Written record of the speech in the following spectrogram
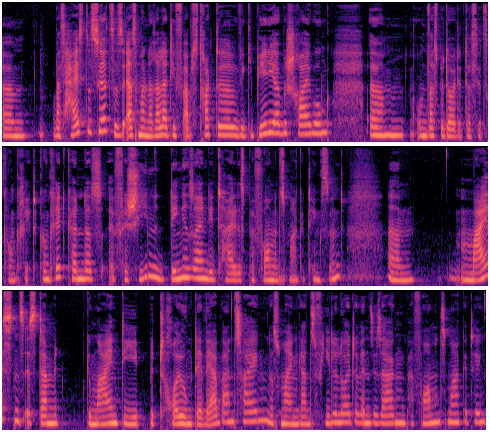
Ähm, was heißt das jetzt? Das ist erstmal eine relativ abstrakte Wikipedia-Beschreibung. Ähm, und was bedeutet das jetzt konkret? Konkret können das verschiedene Dinge sein, die Teil des Performance-Marketings sind. Ähm, meistens ist damit gemeint die Betreuung der Werbeanzeigen. Das meinen ganz viele Leute, wenn sie sagen Performance-Marketing.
